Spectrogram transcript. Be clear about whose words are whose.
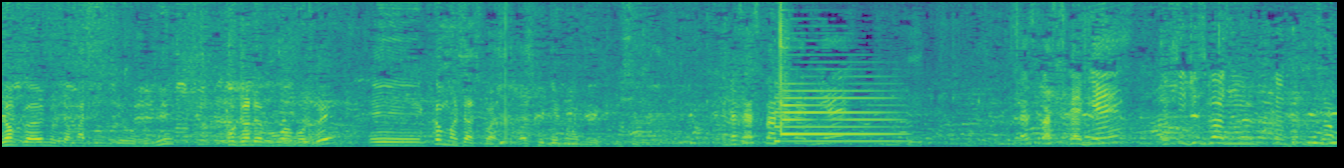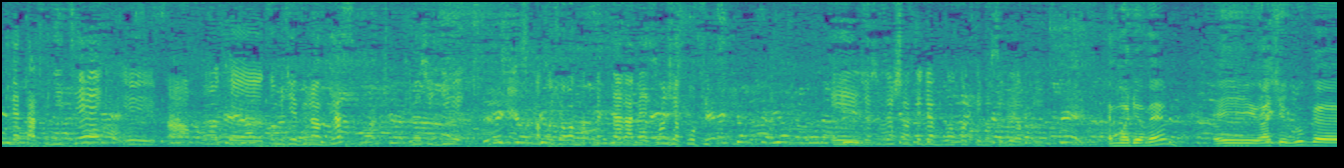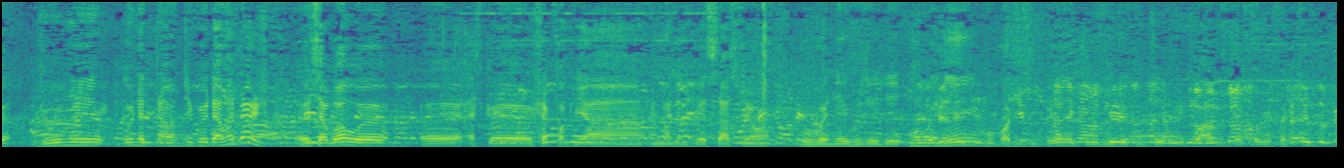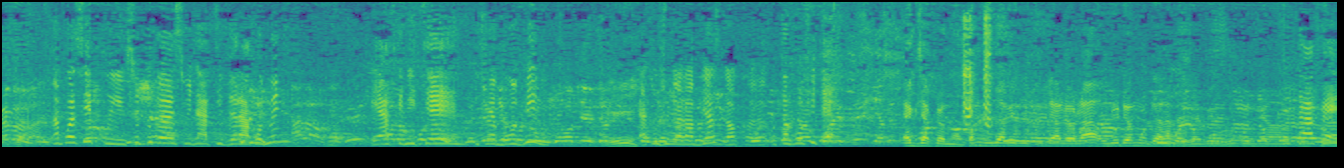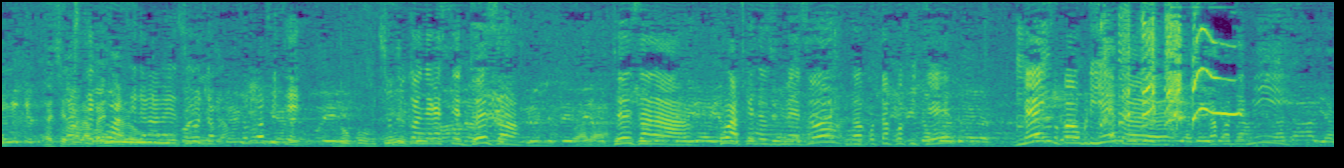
Speaker 1: Donc euh, nous sommes à Tunisie aujourd'hui, content de vous rencontrer. Et comment ça se passe? Expliquez-nous un peu ici.
Speaker 2: Eh ben, ça se passe très bien. Ça se passe très bien. Je suis juste venue un peu plus en plaît à Trinité. Et par contre, euh, comme j'ai vu l'ambiance, je me suis dit, c'est que je remonte maintenant à la maison, je profite. Et je suis enchantée de vous rencontrer, M. Béopri.
Speaker 1: Et moi de même. Et rassurez-vous que je veux connaître un petit peu davantage, euh, savoir euh, euh, est-ce que chaque fois qu'il y a une manifestation, vous venez vous aider, vous venez, vous participez, puis vous écoutez ou quoi, qu'est-ce que vous faites?
Speaker 2: En principe, oui, surtout que je suis natif de la commune. Et à il fait bon vivre.
Speaker 1: Oui,
Speaker 2: Il y a toujours de l'ambiance, donc autant profiter.
Speaker 1: exactement. Comme vous avez dit tout à l'heure là, au lieu de monter à la maison, vous vous donnez un
Speaker 2: Tout à fait.
Speaker 1: C'est pas la
Speaker 2: Rester
Speaker 1: peine.
Speaker 2: coiffé
Speaker 1: alors,
Speaker 2: dans la maison, donc il faut profiter.
Speaker 1: Vous profitez.
Speaker 2: Surtout qu'on est resté deux ans.
Speaker 1: Voilà.
Speaker 2: Deux ans là, cloîtrés dans une maison, donc autant profiter. Mais il ne faut pas oublier que la pandémie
